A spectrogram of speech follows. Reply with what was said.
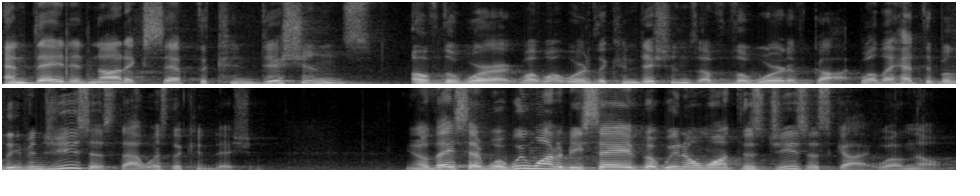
and they did not accept the conditions of the word. Well, what were the conditions of the word of God? Well, they had to believe in Jesus, that was the condition. You know, they said, well, we want to be saved, but we don't want this Jesus guy. Well, no,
